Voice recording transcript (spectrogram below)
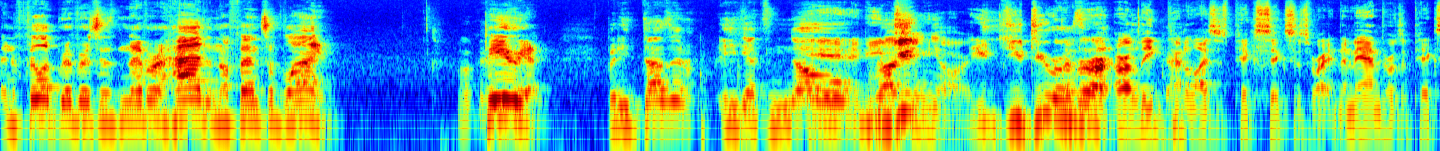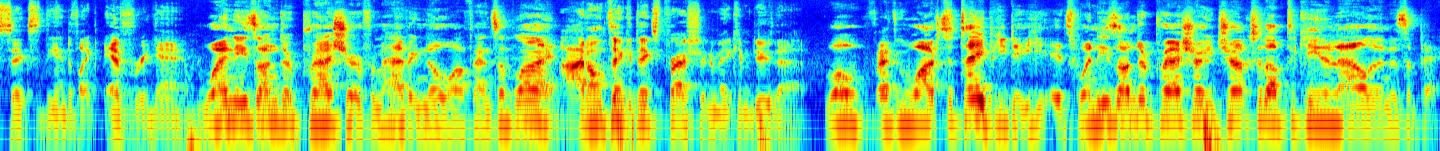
and Philip Rivers has never had an offensive line. Okay. Period. But he doesn't. He gets no you rushing do, yards. You, you do remember our, our league penalizes pick sixes, right? And the man throws a pick six at the end of like every game. When he's under pressure from having no offensive line. I don't think it takes pressure to make him do that. Well, if you watch the tape, he, he it's when he's under pressure, he chucks it up to Keenan Allen and it's a pick.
